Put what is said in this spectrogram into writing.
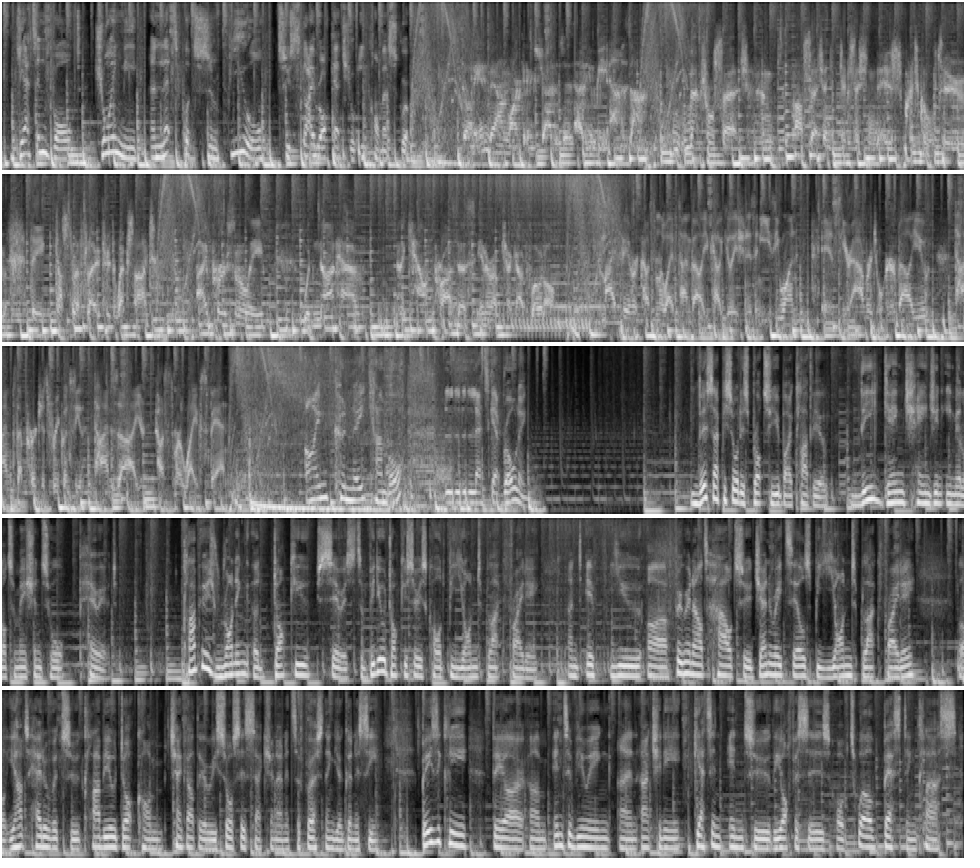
get involved, join me, and let's put some fuel to skyrocket your e-commerce growth. So an inbound marketing strategist, how do you beat Amazon? Natural search and our search engine position is critical to the customer flow through the website. I personally would not have an account process interrupt checkout flow at all. My favorite customer lifetime value calculation is an easy one. It's your average order value times that purchase frequency times uh, your customer lifespan. I'm Kunle Campbell. Let's get rolling. This episode is brought to you by Klaviyo, the game changing email automation tool, period. Klaviyo is running a docu series. It's a video docu series called Beyond Black Friday. And if you are figuring out how to generate sales beyond Black Friday, well, you have to head over to klaviyo.com, check out their resources section, and it's the first thing you're going to see. Basically, they are um, interviewing and actually getting into the offices of 12 best in class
